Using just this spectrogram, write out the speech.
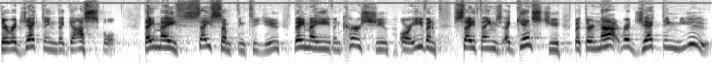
They're rejecting the gospel. They may say something to you, they may even curse you, or even say things against you, but they're not rejecting you.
